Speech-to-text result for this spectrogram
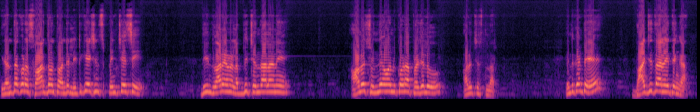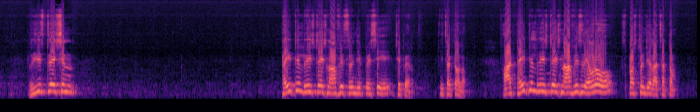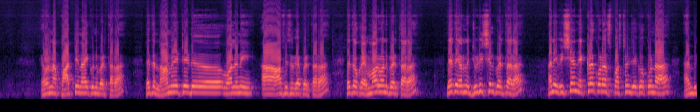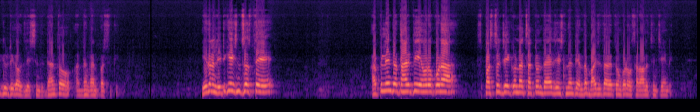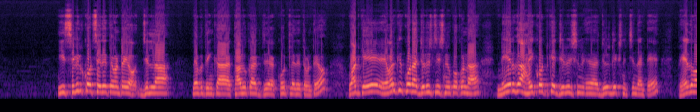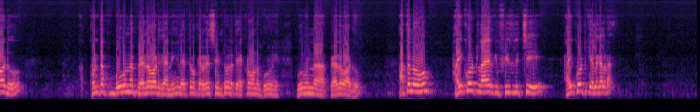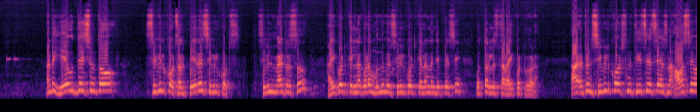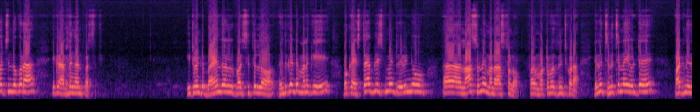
ఇదంతా కూడా స్వార్థంతో అంటే లిటిగేషన్స్ పెంచేసి దీని ద్వారా ఏమైనా లబ్ధి చెందాలనే ఆలోచన ఉందేమో అని కూడా ప్రజలు ఆలోచిస్తున్నారు. ఎందుకంటే బాధ్యతారహితంగా రిజిస్ట్రేషన్ టైటిల్ రిజిస్ట్రేషన్ ఆఫీసర్ అని చెప్పేసి చెప్పారు ఈ చట్టంలో. ఆ టైటిల్ రిజిస్ట్రేషన్ ఆఫీసర్ ఎవరో స్పష్టం చేయాలి ఆ చట్టం. ఎవరన్నా పార్టీ నాయకుడిని పెడతారా? లేదా నామినేటెడ్ వాళ్ళని ఆ ఆఫీసర్గా పెడతారా? లేదా ఒక ఎంఆర్ఓని పెడతారా? లేదా ఎవరైనా జ్యుడిషియల్ పెడతారా? అనే విషయాన్ని ఎక్కడ కూడా స్పష్టం చేయకోకుండా అంబిగ్యూటీగా వదిలేసింది. దాంతో అర్థం కాని పరిస్థితి. ఏదైనా లిటిగేషన్స్ వస్తే అపిలెంట్ అథారిటీ ఎవరో కూడా స్పష్టం చేయకుండా చట్టం తయారు చేసిందంటే ఎంత బాధ్యతాయుతం కూడా ఒకసారి ఆలోచన చేయండి. ఈ సివిల్ కోర్ట్స్ ఏదైతే ఉంటాయో జిల్లా లేకపోతే ఇంకా తాలూకా జ- కోర్టులు ఏదైతే ఉంటాయో వాటికి ఎవరికి కూడా జ్యుడిస్టిక్షన్ ఇవ్వకుండా నేరుగా హైకోర్టుకే జ్యుడిషన్ జ్యుడిడిక్షన్ ఇచ్చిందంటే పేదవాడు కొంత భూమి ఉన్న పేదవాడు కానీ లేకపోతే ఒక ఇరవై సెంటో లేకపోతే ఎక్కడ ఉన్న భూమి భూమి ఉన్న పేదవాడు అతను హైకోర్టు లాయర్కి ఫీజులు ఇచ్చి హైకోర్టుకి వెళ్ళగలడా? అంటే ఏ ఉద్దేశంతో సివిల్ కోర్ట్స్ అది పేరే సివిల్ కోర్ట్స్ సివిల్ మ్యాటర్స్ హైకోర్టుకి వెళ్ళినా కూడా ముందు మీరు సివిల్ కోర్టుకి వెళ్ళండి అని చెప్పేసి ఉత్తర్వులు ఇస్తారు హైకోర్టు కూడా. అటువంటి సివిల్ కోర్ట్స్ని తీసేసేయాల్సిన అవసరం వచ్చిందో కూడా ఇక్కడ అర్థం కాని పరిస్థితి. ఇటువంటి భయాందోళన పరిస్థితుల్లో ఎందుకంటే మనకి ఒక ఎస్టాబ్లిష్మెంట్ రెవెన్యూ లాస్ ఉన్నాయి మన రాష్ట్రంలో ఫ- మొట్టమొదటి నుంచి కూడా. ఏదో చిన్న చిన్నవి ఉంటే వాటిని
